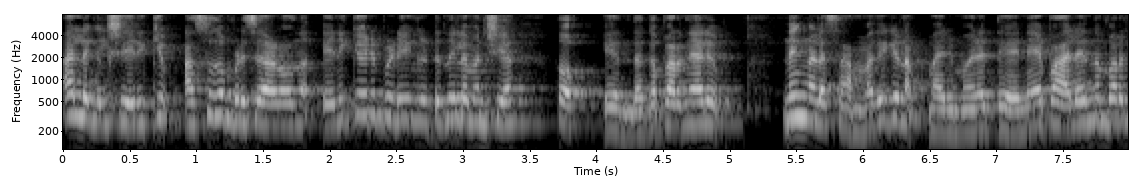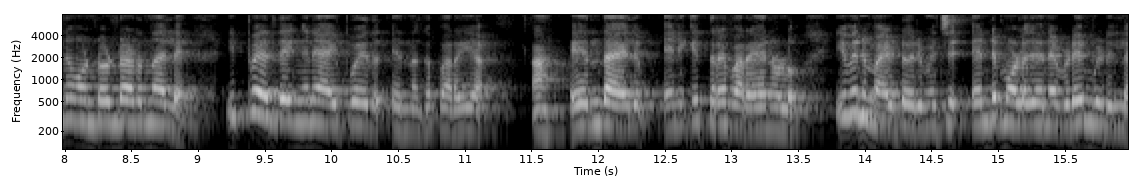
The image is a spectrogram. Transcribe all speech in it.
അല്ലെങ്കിൽ ശരിക്കും അസുഖം പിടിച്ചതാണോ എന്ന് എനിക്കൊരു പിടിയും കിട്ടുന്നില്ല മനുഷ്യ. ഓ എന്തൊക്കെ പറഞ്ഞാലും. നിങ്ങളെ സമ്മതിക്കണം. മരുമോനെ തേനെ പാലെന്നും പറഞ്ഞ് കൊണ്ടുകൊണ്ട് നടന്നതല്ലേ? ഇപ്പം എന്താ ഇങ്ങനെ ആയിപ്പോയത്? എന്നൊക്കെ പറയാം. ആ എന്തായാലും എനിക്ക് ഇത്രേ പറയാനുള്ളൂ. ഇവനുമായിട്ട് ഒരുമിച്ച് എന്റെ മോളെ ഞാൻ എവിടെയും വിടില്ല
